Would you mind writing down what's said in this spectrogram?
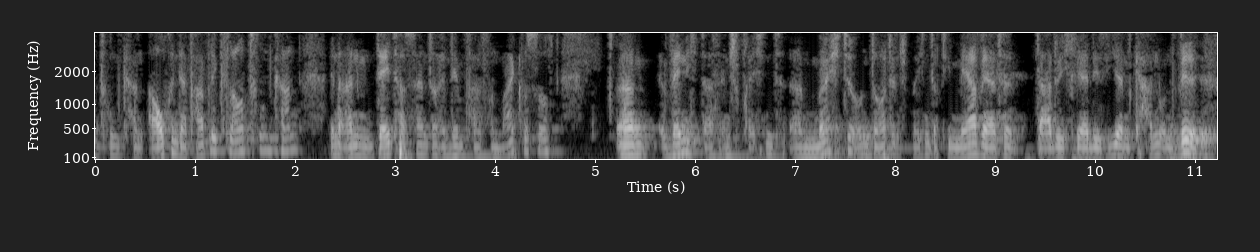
tun kann, auch in der Public Cloud tun kann, in einem Data Center, in dem Fall von Microsoft, ähm, wenn ich das entsprechend äh, möchte und dort entsprechend auch die Mehrwerte dadurch realisieren kann und will.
